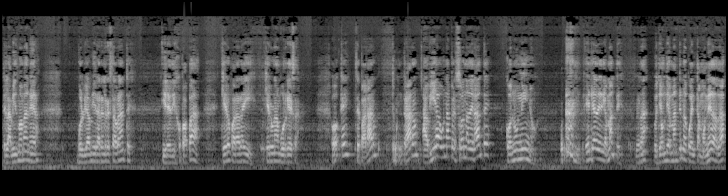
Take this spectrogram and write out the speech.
de la misma manera, volvió a mirar el restaurante y le dijo, papá, quiero parar ahí, quiero una hamburguesa. Ok, se pararon, entraron, había una persona delante con un niño. Él ya de diamante, ¿verdad? Pues ya un diamante no cuenta monedas, ¿verdad?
